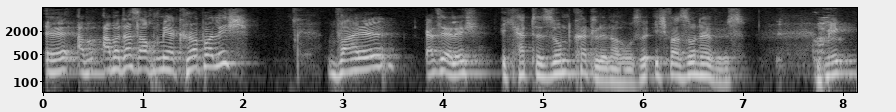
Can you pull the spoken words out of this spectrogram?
Äh, aber, aber das auch mehr körperlich, weil, ganz ehrlich, ich hatte so einen Köttel in der Hose. Ich war so nervös. Mir,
